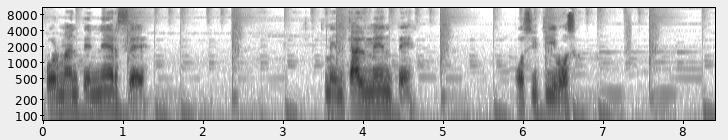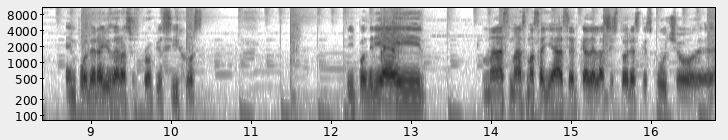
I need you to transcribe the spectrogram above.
por mantenerse mentalmente positivos en poder ayudar a sus propios hijos. Y podría ir más, más, más allá acerca de las historias que escucho, de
